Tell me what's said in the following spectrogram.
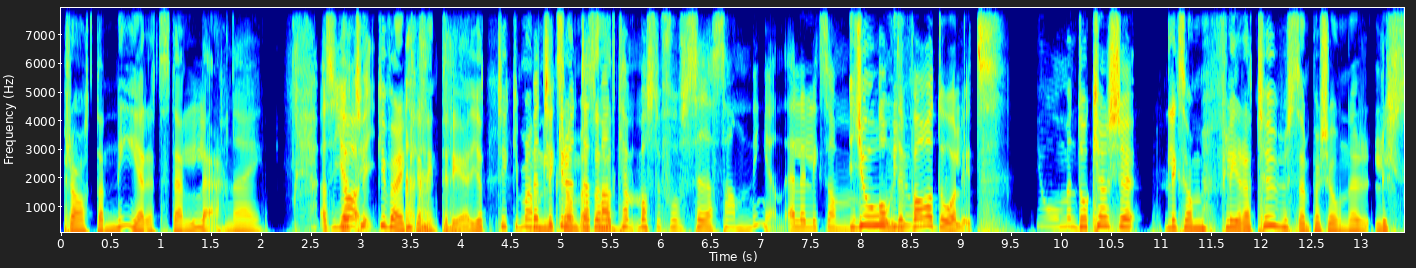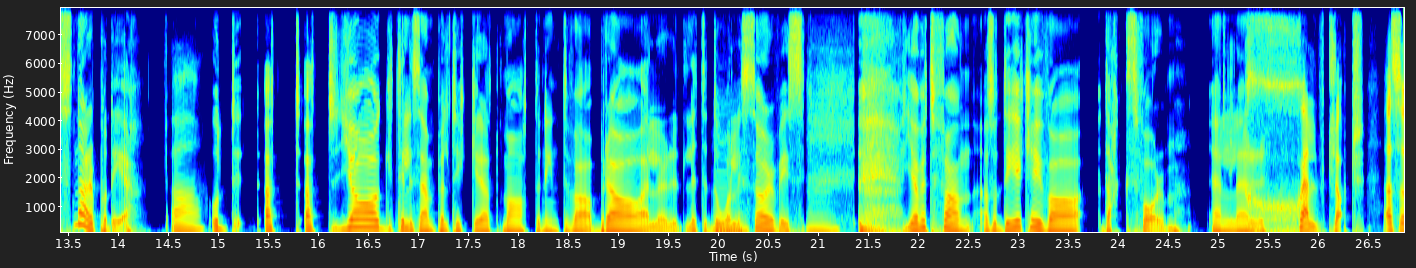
prata ner ett ställe. Nej. Alltså Jag, jag, tycker verkligen inte det. Jag tycker man men tycker liksom, du inte alltså, att man hade- kan, måste få säga sanningen? Eller liksom, Jo, om det jo. var dåligt? Jo, men då kanske liksom flera tusen personer lyssnar på det. Ja. Och att, att jag till exempel tycker att maten inte var bra eller lite dålig Mm. service. Mm. Jag vet fan, alltså det kan ju vara dagsform. Eller, Självklart. Alltså,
